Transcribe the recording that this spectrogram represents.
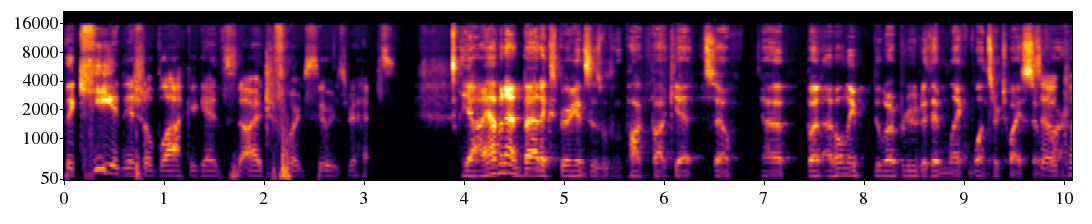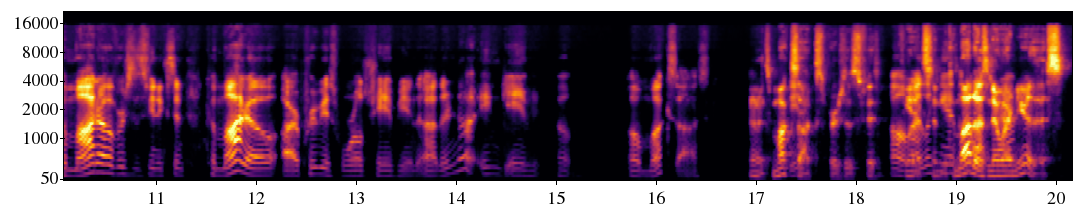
The key initial block against the Ardent Sewers rats. Yeah, I haven't had bad experiences with Pock Pock yet, so uh, but I've only brewed with him like once or twice so, So, far. So Komodo versus Phoenixton. Komodo, our previous world champion. Uh, they're not in game. Oh, oh, Muxosk. No, it's Muxosk versus Ph- Oh, am I Phoenix, looking and at the Komodo's nowhere round? near this.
